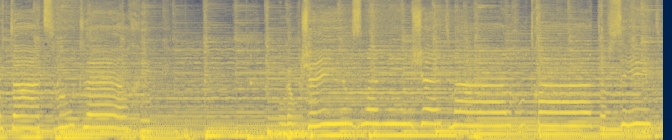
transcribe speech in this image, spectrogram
את העצבות להרחיק. גם כשיהיו זמנים שאת מלכותך תפסיד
